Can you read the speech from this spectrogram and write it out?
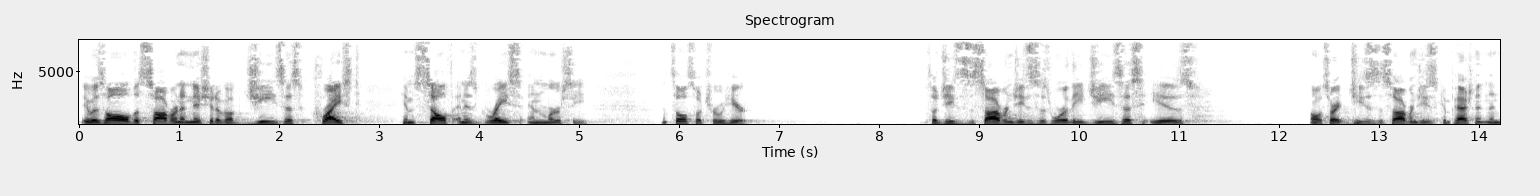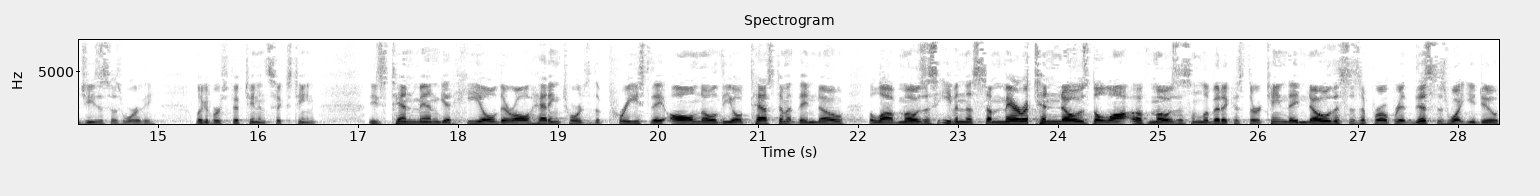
It was all the sovereign initiative of Jesus Christ himself and his grace and mercy. That's also true here. So Jesus is sovereign, Jesus is worthy, Jesus is Oh, sorry. Jesus is sovereign, Jesus is compassionate, and then Jesus is worthy. Look at verse 15 and 16. These ten men get healed. They're all heading towards the priest. They all know the Old Testament. They know the law of Moses. Even the Samaritan knows the law of Moses in Leviticus 13. They know this is appropriate. This is what you do.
